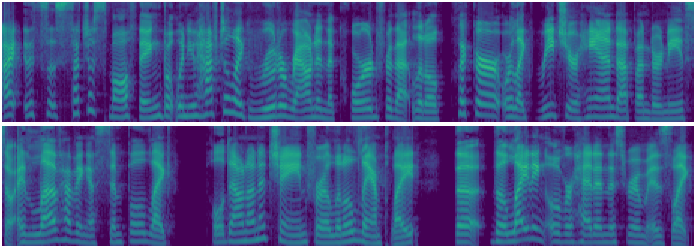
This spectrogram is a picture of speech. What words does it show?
I it's a- such a small thing, but when you have to like root around in the cord for that little clicker or like reach your hand up underneath. So I love having a simple like pull down on a chain for a little lamp light. The the lighting overhead in this room is like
